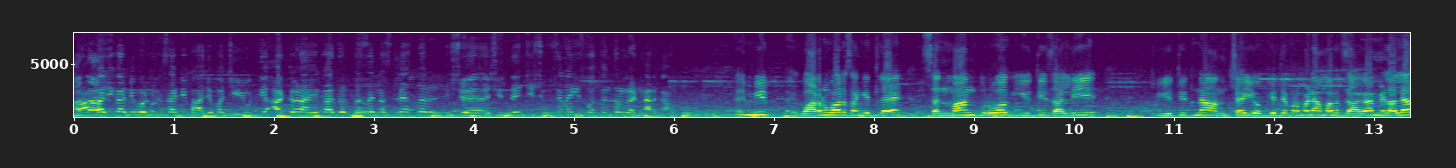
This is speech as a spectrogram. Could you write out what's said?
महापालिका निवडणुकीसाठी भाजपाची युती अटळ आहे का? जर तसे नसल्यास तर शिंदेची शिवसेना ही स्वतंत्र लढणार का? मी वारंवार सांगितलं आहे सन्मानपूर्वक युती झाली युतीतनं आमच्या योग्यतेप्रमाणे आम्हाला जागा मिळाल्या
